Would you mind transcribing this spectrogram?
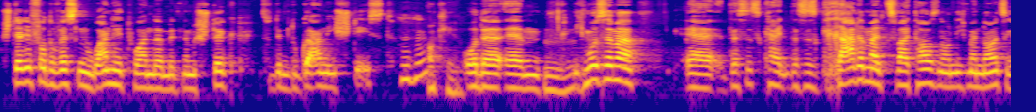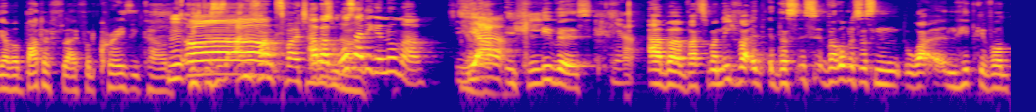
stell dir vor, du wirst ein One-Hit-Wonder mit einem Stück, zu dem du gar nicht stehst. okay. Oder ähm, ich muss immer, äh, das ist kein, das ist gerade mal 2000 und nicht mehr 90, aber Butterfly von Crazy Town. Richtig, das ist Anfang 2000. Oh, aber großartige Nummer. Ja, ich liebe es. Ja. Aber was man nicht war, das ist, warum ist das ein, ein Hit geworden?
